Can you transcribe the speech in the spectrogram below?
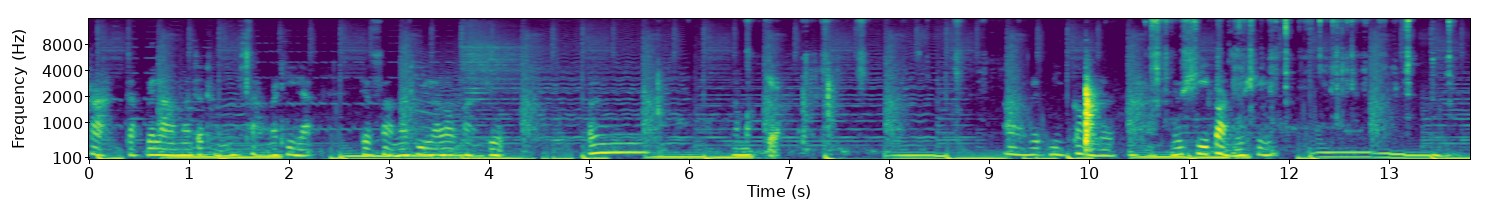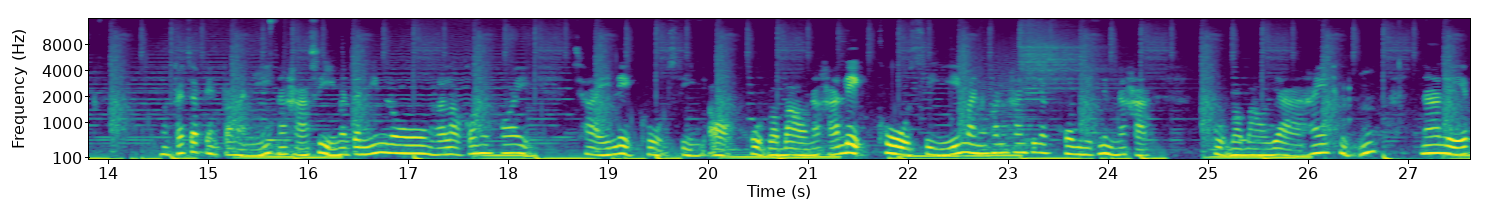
ค่ะจับเวลามาจะถึง 3 นาทีแล้วเดี๋ยว3นาทีแล้วเราอาหยุดปึ้งเรามาแกะเอาเล็บนี้ก่อนเลยนะคะนิ้วชี้ก่อนนิ้วชี้ มันก็จะเป็นประมาณนี้นะคะ สีมันจะนิ่มลงแล้วเราก็ค่อยๆใช้เหล็กขูดสีออกขูดเบาๆนะคะ เหล็กขูดสีมันค่อนข้างที่จะคมนิดนึงนะคะขูดเบาๆอย่าให้ถึงหน้าเล็บ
